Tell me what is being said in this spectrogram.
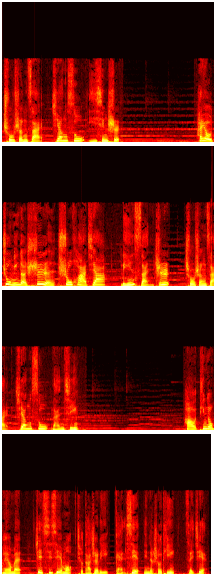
出生在江苏宜兴市。还有著名的诗人、书画家林散之。出生在江苏南京。好，听众朋友们，这期节目就到这里，感谢您的收听，再见。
